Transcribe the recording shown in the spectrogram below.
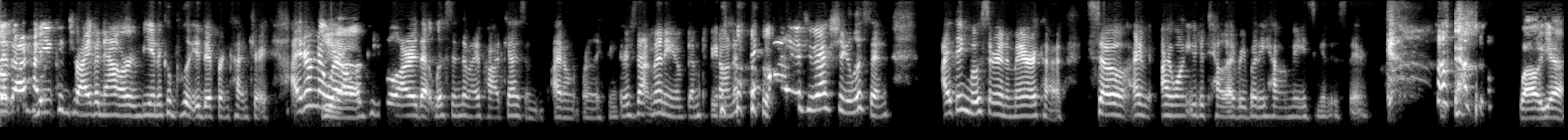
and about how you can drive an hour and be in a completely different country. I don't know where all the people are that listen to my podcast, and I don't really think there's that many of them, to be honest. If you actually listen, I think most are in America. So I, I want you to tell everybody how amazing it is there. well yeah.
